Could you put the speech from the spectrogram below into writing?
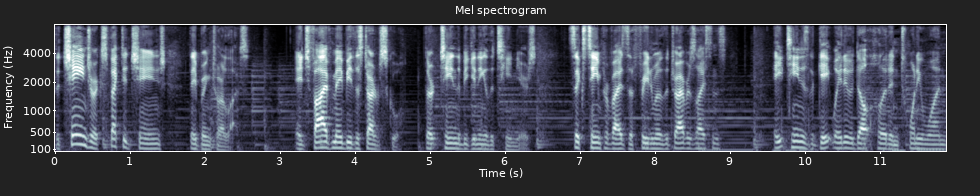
the change or expected change they bring to our lives. Age 5 may be the start of school, 13 the beginning of the teen years, 16 provides the freedom of the driver's license, 18 is the gateway to adulthood, and 21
